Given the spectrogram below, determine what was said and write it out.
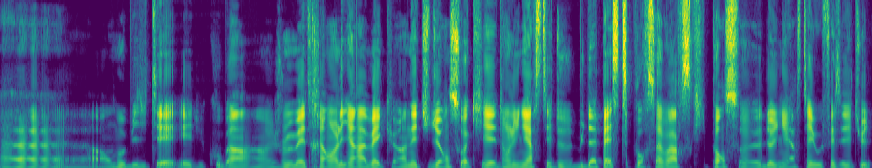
Euh, en mobilité. Et du coup, ben, je me mettrai en lien avec un étudiant soit qui est dans l'université de Budapest pour savoir ce qu'il pense euh, de l'université où il faisait études,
